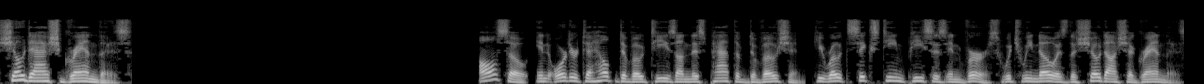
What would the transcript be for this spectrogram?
Shodash Granthas Also, in order to help devotees on this path of devotion, he wrote 16 pieces in verse which we know as the Shodasha Granthas.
